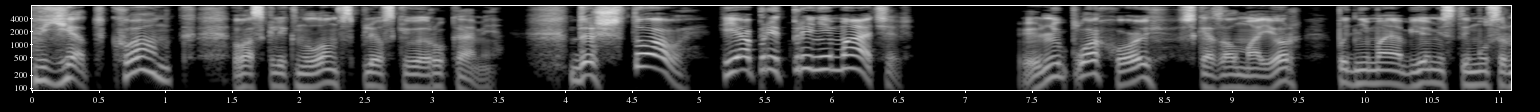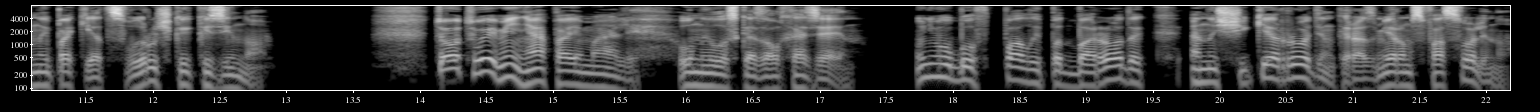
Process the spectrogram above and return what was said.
«Вьетконг!» — воскликнул он, всплескивая руками. «Да что вы! Я предприниматель!» «И неплохой», — сказал майор, поднимая объемистый мусорный пакет с выручкой казино. «Тут вы меня поймали», — уныло сказал хозяин. У него был впалый подбородок, а на щеке родинка размером с фасолину,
